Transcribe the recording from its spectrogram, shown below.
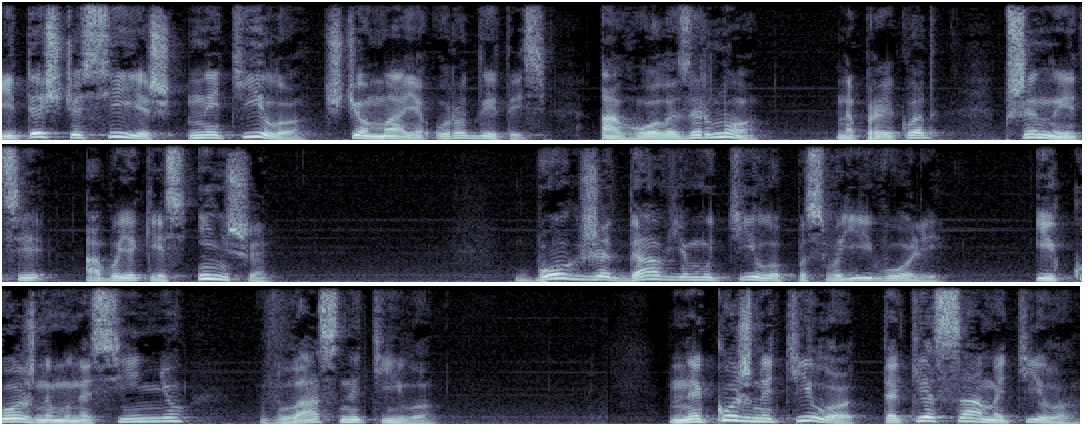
І те, що сієш, не тіло, що має уродитись, а голе зерно, наприклад, пшениці або якесь інше. Бог же дав йому тіло по своїй волі, і кожному насінню власне тіло. Не кожне тіло таке саме тіло,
